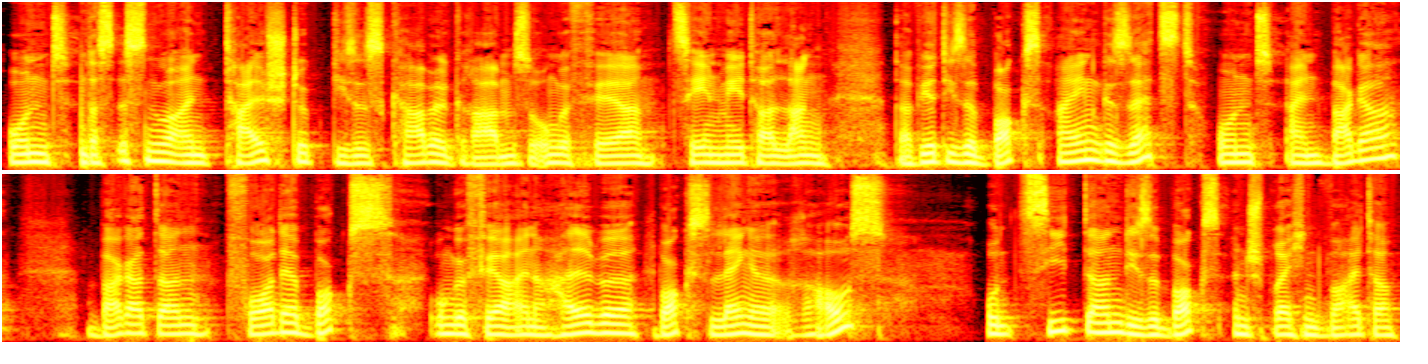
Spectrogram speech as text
Und das ist nur ein Teilstück dieses Kabelgrabens, so ungefähr zehn Meter lang. Da wird diese Box eingesetzt und ein Bagger baggert dann vor der Box ungefähr eine halbe Boxlänge raus und zieht dann diese Box entsprechend weiter.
